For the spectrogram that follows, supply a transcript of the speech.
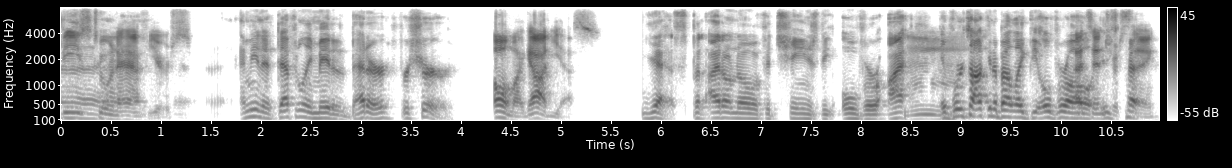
These two and a half Uh, years. I mean, it definitely made it better for sure. Oh my God, yes. Yes, but I don't know if it changed the over. I if we're Mm, talking about like the overall, that's is, interesting.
